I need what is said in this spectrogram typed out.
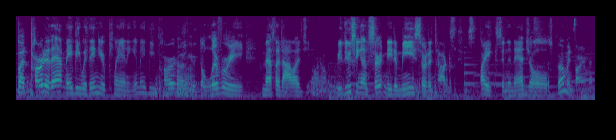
but part of that may be within your planning it may be part of your delivery methodology. You know, reducing uncertainty to me sort of talks spikes in an agile Scrum environment.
